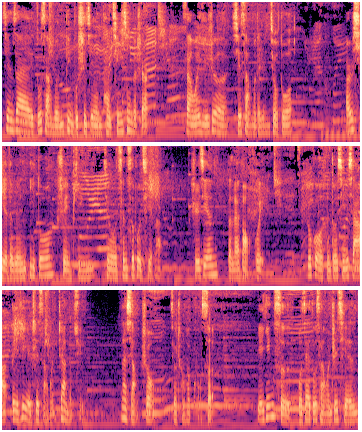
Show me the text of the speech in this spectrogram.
现在读散文并不是件太轻松的事儿，散文一热，写散文的人就多，而写的人一多，水平就参差不齐了。时间本来宝贵，如果很多闲暇被劣质散文占了去。那享受就成了苦涩，也因此我在读散文之前，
